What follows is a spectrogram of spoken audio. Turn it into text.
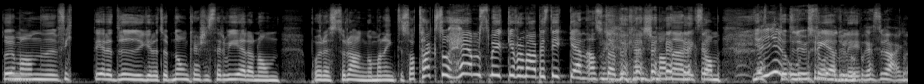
Då är man fittig eller dryg eller typ någon kanske serverar någon på en restaurang och man inte sa tack så hemskt mycket för de här besticken. Alltså, där, då kanske man är liksom jätteotrevlig. på restaurang?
